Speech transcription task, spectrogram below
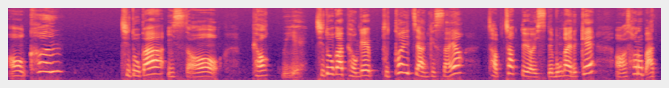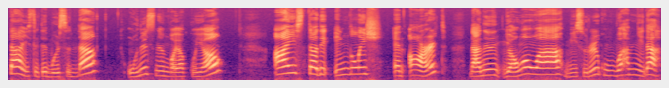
어, 큰 지도가 있어. 벽 위에. 지도가 벽에 붙어 있지 않겠어요? 접착되어 있을 때 뭔가 이렇게 어, 서로 맞닿아 있을 때 뭘 쓴다? 오늘 쓰는 거였고요. I studied English and art. 나는 영어와 미술을 공부합니다.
